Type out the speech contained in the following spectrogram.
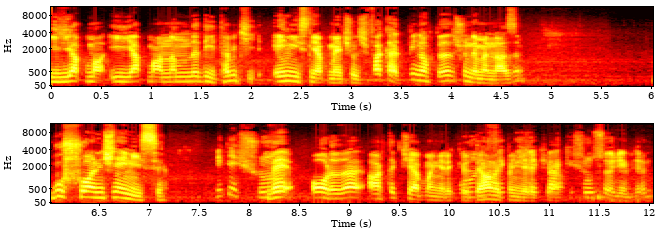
iyi yapma iyi yapma anlamında değil. Tabii ki en iyisini yapmaya çalış. Fakat bir noktada şunu demen lazım. Bu şu an için en iyisi. Bir de şunu Ve orada da artık şey yapman gerekiyor. devam etmen destekleyecek gerekiyor. Belki şunu söyleyebilirim.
